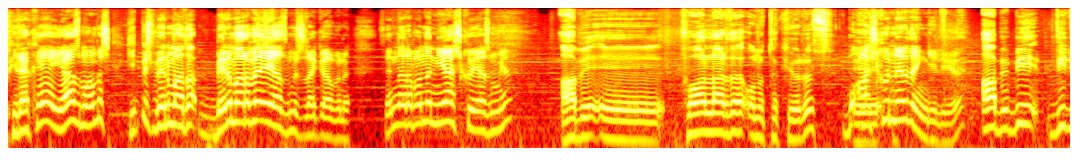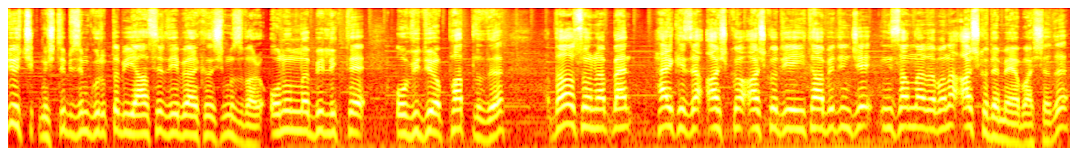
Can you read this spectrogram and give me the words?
plakaya yazmamış. Gitmiş benim ada- benim arabaya yazmış lakabını. Senin arabanda niye Aşko yazmıyor? Abi e, fuarlarda onu takıyoruz. Bu E, Aşko nereden geliyor? Abi bir video çıkmıştı. Bizim grupta bir Yasir diye bir arkadaşımız var. Onunla birlikte o video patladı. Daha sonra ben herkese aşko aşko diye hitap edince insanlar da bana aşko demeye başladı.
